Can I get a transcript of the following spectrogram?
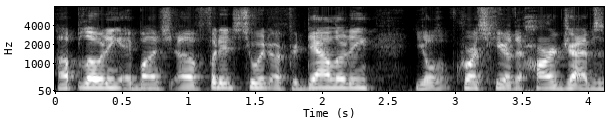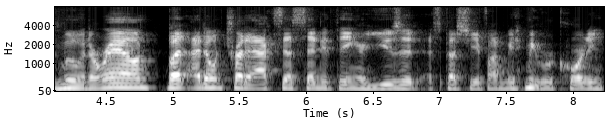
uploading a bunch of footage to it or if you're downloading, You'll of course hear the hard drives moving around, but I don't try to access anything or use it, especially if I'm going to be recording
